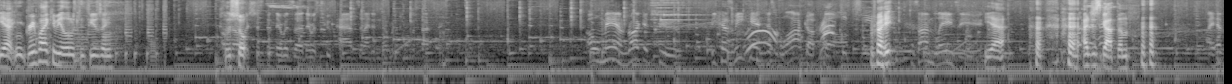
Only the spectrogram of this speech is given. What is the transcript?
Yeah, Green Planet can be a little confusing. Oh, no, so it's just that there was uh, there was two paths and I didn't know which one was faster. Oh man, rocket shoes. Because we can't just walk uphill. Rocket right. Because I'm lazy. Yeah, I just got them. I have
